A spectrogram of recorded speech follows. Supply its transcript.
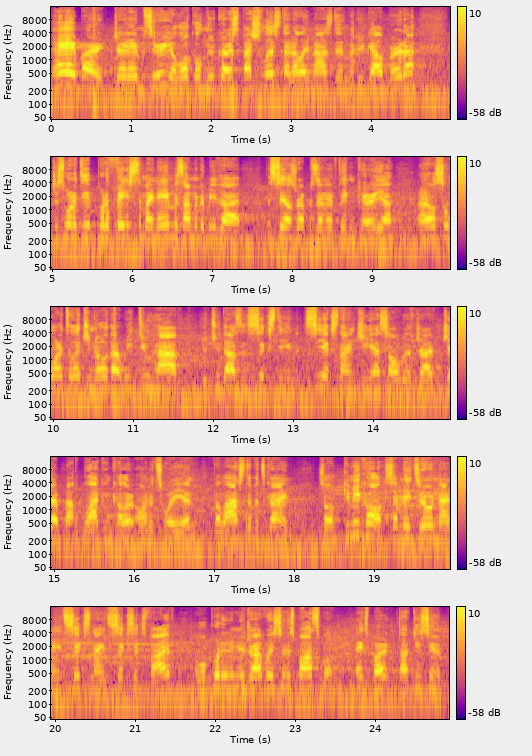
Hey Bart, Jared Abrams here, your local new car specialist at LA Mazda in Leduc, Alberta. Just wanted to put a face to my name as I'm going to be the, the sales representative taking care of you. And I also wanted to let you know that we do have your 2016 CX-9 GS all-wheel drive jet black in color on its way in, the last of its kind. So give me a call, 780-986-9665, and we'll put it in your driveway as soon as possible. Thanks Bart, talk to you soon.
